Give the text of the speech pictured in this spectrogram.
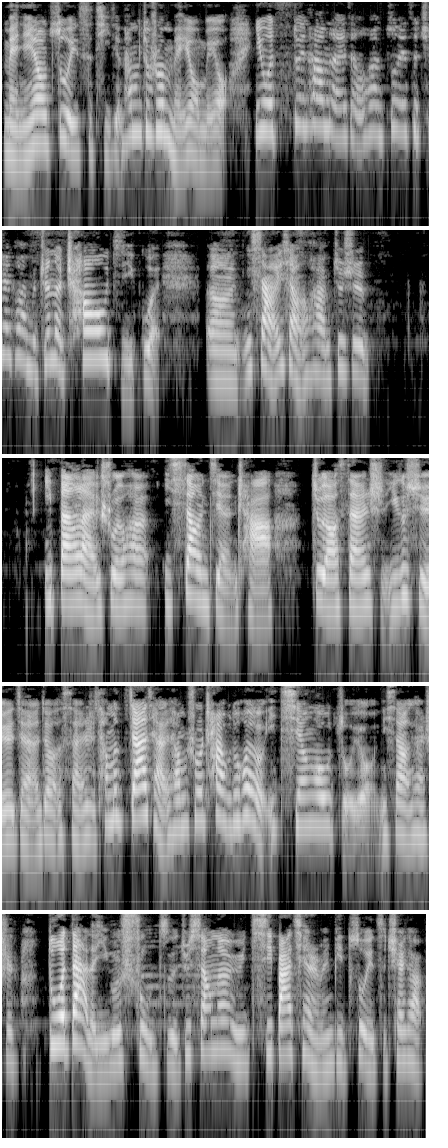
每年要做一次体检。他们就说没有没有，因为对他们来讲的话，做一次 check up 真的超级贵。嗯，你想一想的话，就是一般来说的话，一项检查。就要三十一个血液检查就要三十，他们加起来，他们说差不多会有一千欧左右。你想想看是多大的一个数字，就相当于七八千人民币做一次 check up，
